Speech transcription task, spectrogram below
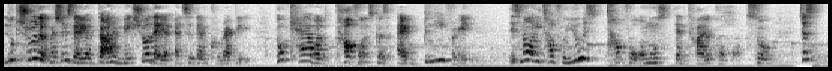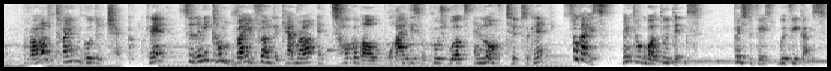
Look through the questions that you have done and make sure that you answered them correctly. Don't care about the tough ones because I believe, right, it's not only tough for you, it's tough for almost the entire cohort. So just run out of time, go to check, okay? So let me come right in front of the camera and talk about why this approach works and a lot of tips, okay? So guys, let me talk about two things face to face with you guys.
